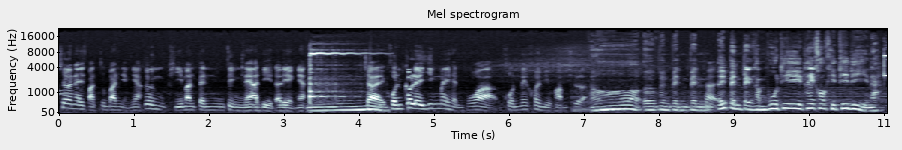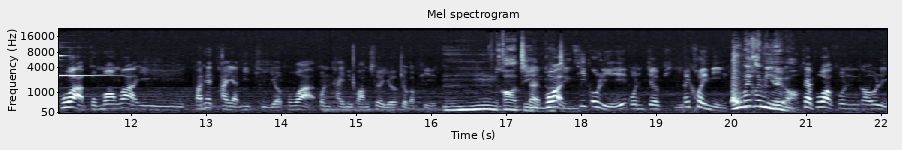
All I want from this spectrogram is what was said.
เชื่อในปัจจุบันอย่างเนี้ยซึ่งผีมันเป็นสิ่งในอดีตอะไรอย่างเงี้ยอืมใช่คนก็เลยยิ่งไม่เห็นเพราะว่าคนไม่ค่อยมีความเชื่ออ๋อเออเป็นเป็นเป็นใช่เอ้ยเป็นเป็นคำพูดที่ให้ข้อคิดที่ดีนะเพราะว่าผมมองว่าอี ประเทศไทยอะมีผีเยอะเพราะว่าคนไทยมีความเชื่อเยอะเกี่ยวกับผีอืมก็จริงใช่เพก็ราะว่าจริงที่เกาหลีคนเจอผีไม่ค่อยมีโอ้ไม่ค่อยมีเลยเหรอ ใช่เพราะว่าคนเกาหลี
